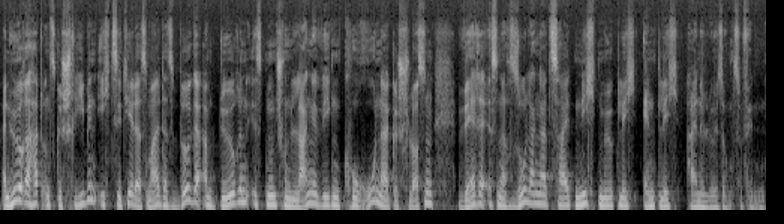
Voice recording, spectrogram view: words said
Ein Hörer hat uns geschrieben, ich zitiere das mal, das Bürgeramt Dören ist nun schon lange wegen Corona geschlossen. Wäre es nach so langer Zeit nicht möglich, endlich eine Lösung zu finden?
